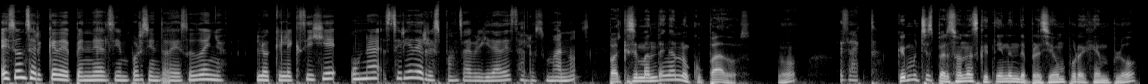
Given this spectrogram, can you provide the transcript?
Es un ser que depende al 100% de su dueño, lo que le exige una serie de responsabilidades a los humanos. Para que se mantengan ocupados, ¿no? Exacto. Que hay muchas personas que tienen depresión, por ejemplo,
